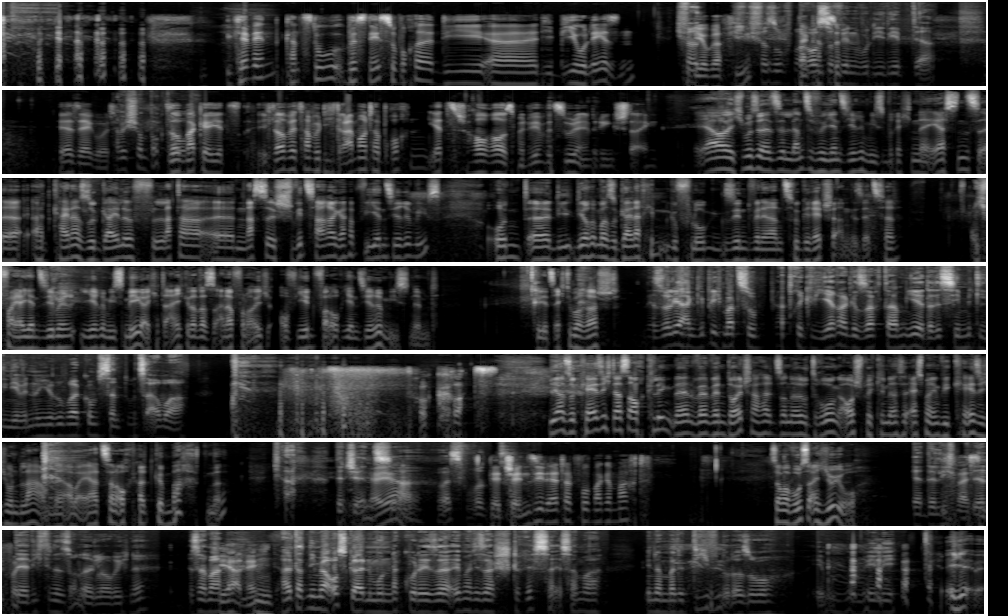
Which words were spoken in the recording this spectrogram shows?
Kevin, kannst du bis nächste Woche die, äh, die Bio lesen? Ich ver Biografie. Ich versuche mal rauszufinden, wo die lebt, ja. Ja, sehr gut. Habe ich schon Bock drauf. So, Macke, jetzt, ich glaube, jetzt haben wir dich dreimal unterbrochen. Jetzt schau raus. Mit wem willst du denn in den Ring steigen? Ja, ich muss ja jetzt eine Lanze für Jens Jeremies brechen. Ne? Erstens äh, hat keiner so geile, flatter, äh, nasse Schwitzhaare gehabt wie Jens Jeremies. Und äh, die, die auch immer so geil nach hinten geflogen sind, wenn er dann zur Gerätsche angesetzt hat. Ich feiere Jens Jeremies mega. Ich hätte eigentlich gedacht, dass einer von euch auf jeden Fall auch Jens Jeremies nimmt. Bin jetzt echt überrascht. Er soll ja angeblich mal zu Patrick Vieira gesagt haben, hier, das ist die Mittellinie. Wenn du hier rüberkommst, dann tut's aber. oh Gott. Ja, so käsig das auch klingt, ne? Wenn, wenn Deutscher halt so eine Drohung ausspricht, klingt das erstmal irgendwie käsig und lahm, ne? Aber er hat's dann auch halt gemacht, ne? Ja, der Jensi. Ja, ja. Was, wo, der Jensi, der hat das wohl mal gemacht. Sag mal, wo ist eigentlich Jojo? Ja, der liegt, der, nicht, der liegt in der Sonne, glaube ich, ne? Ist er mal, ja, ne? Halt hat nicht mehr ausgehalten in Monaco, dieser, immer dieser Stress, da ist er mal in der Malediven oder so im, im Heli.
